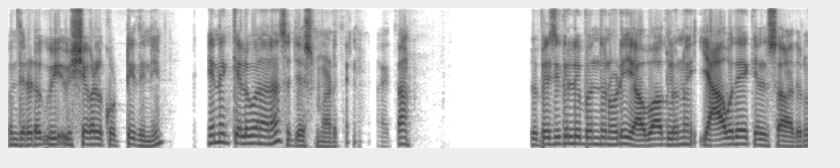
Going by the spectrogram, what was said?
ಒಂದೆರಡು ವಿಷಯಗಳು ಕೊಟ್ಟಿದ್ದೀನಿ. ಇನ್ನು ಕೆಲವು ನಾನು ಸಜೆಸ್ಟ್ ಮಾಡ್ತೀನಿ. ಆಯಿತಾ? ಸೊ ಬೇಸಿಕಲಿ ಬಂದು ನೋಡಿ ಯಾವಾಗ್ಲೂ ಯಾವುದೇ ಕೆಲಸ ಆದ್ರೂ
